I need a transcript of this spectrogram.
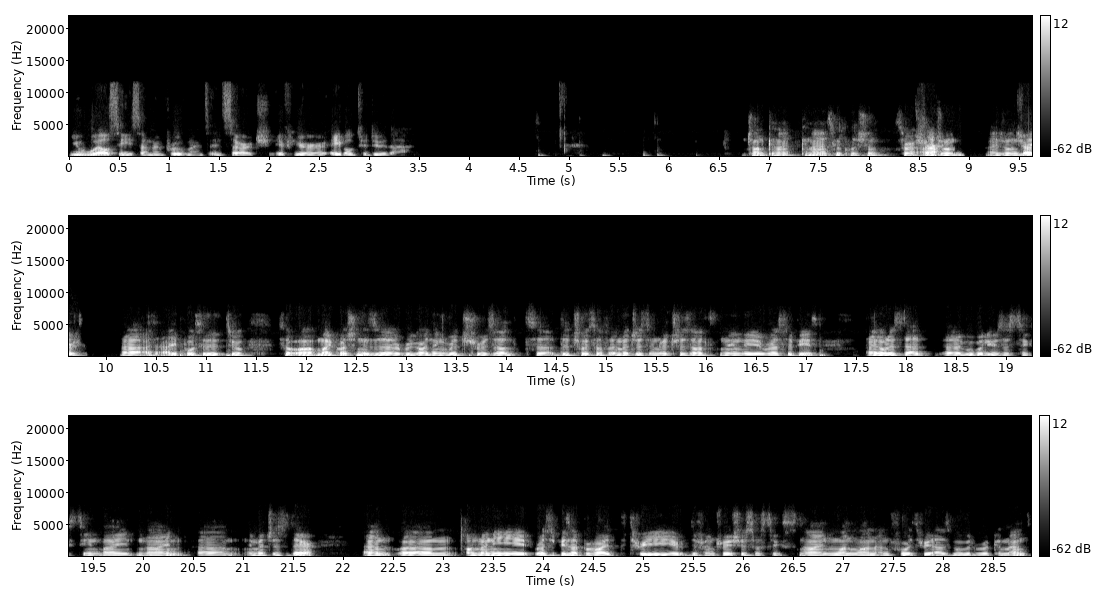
you will see some improvements in search if you're able to do that. John, can I can I ask a question? Sorry, sure. I joined I joined sure. late. Uh, I, I, posted it too. So uh, my question is uh, regarding rich results, uh, the choice of images in rich results, namely recipes. I noticed that uh, Google uses 16 by 9 um, images there. And um, on many recipes, I provide three different ratios, so 6, 9, 1, 1, and 4, 3, as Google recommends.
